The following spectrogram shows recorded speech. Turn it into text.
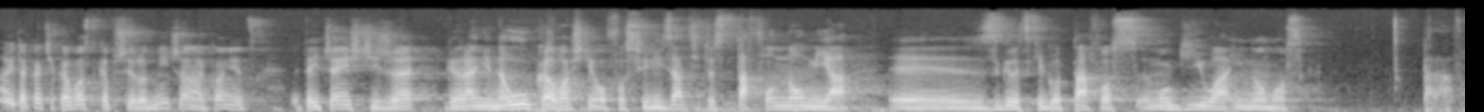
No i taka ciekawostka przyrodnicza na koniec tej części, że generalnie nauka właśnie o fosylizacji to jest tafonomia y, z greckiego tafos, mogiła i nomos, prawo.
